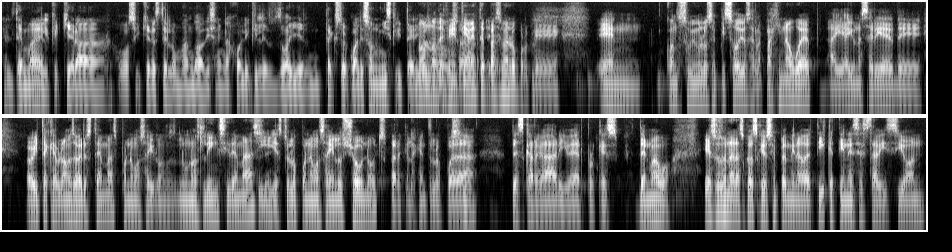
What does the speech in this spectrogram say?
el tema, el que quiera, o si quieres te lo mando a Designaholic y les doy el texto de cuáles son mis criterios. No, no, definitivamente o sea, pásamelo eh, porque en, cuando subimos los episodios a la página web, ahí hay una serie de, ahorita que hablamos de varios temas, ponemos ahí unos, unos links y demás, sí. y esto lo ponemos ahí en los show notes para que la gente lo pueda... Sí descargar y ver, porque es, de nuevo, eso es una de las cosas que yo siempre he admirado de ti, que tienes esta visión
